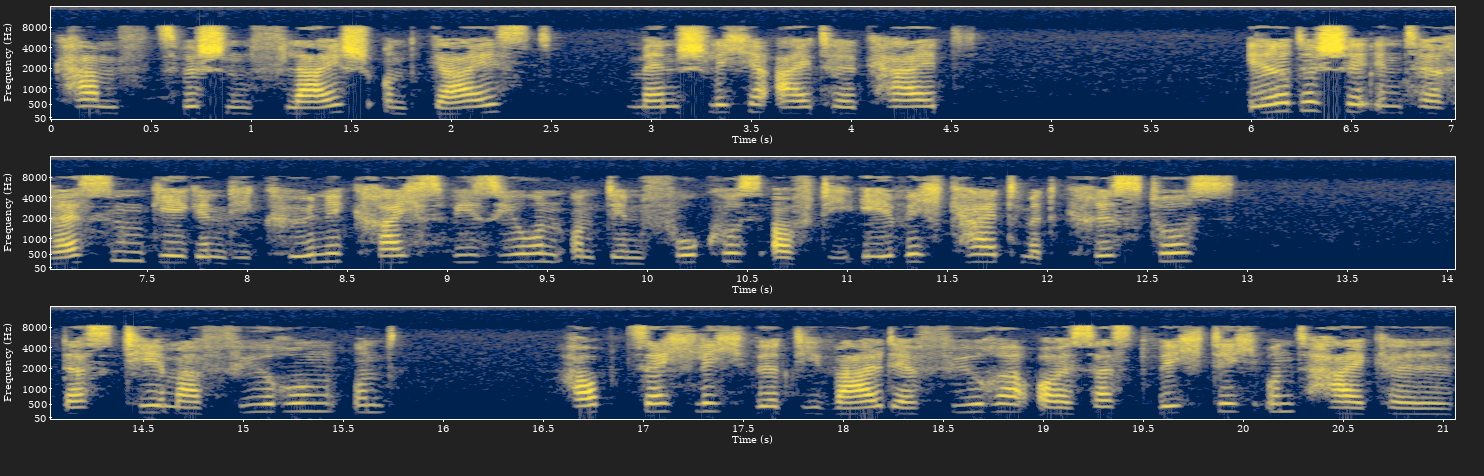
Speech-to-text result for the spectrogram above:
Kampf zwischen Fleisch und Geist, menschliche Eitelkeit, irdische Interessen gegen die Königreichsvision und den Fokus auf die Ewigkeit mit Christus, das Thema Führung und hauptsächlich wird die Wahl der Führer äußerst wichtig und heikel.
